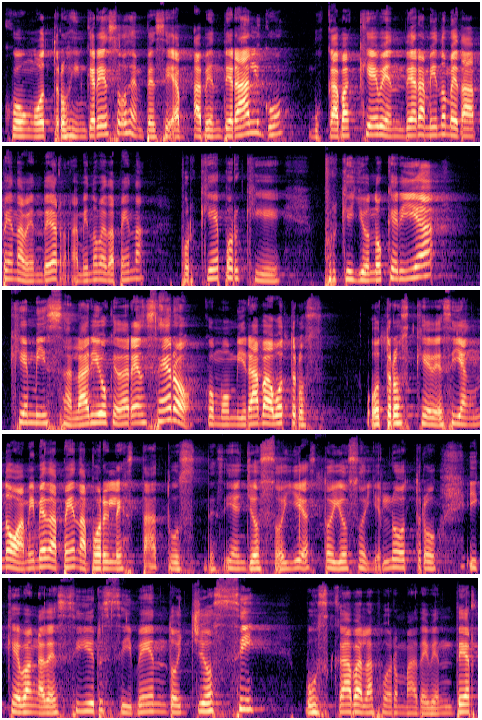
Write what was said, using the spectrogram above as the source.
con otros ingresos, empecé a, vender algo, buscaba qué vender. A mí no me da pena vender, a mí no me da pena. ¿Por qué? Porque, porque yo no quería que mi salario quedara en cero, como miraba a otros. Otros que decían, no, a mí me da pena por el estatus. Decían, yo soy esto, yo soy el otro. ¿Y qué van a decir si vendo? Yo sí buscaba la forma de vender.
